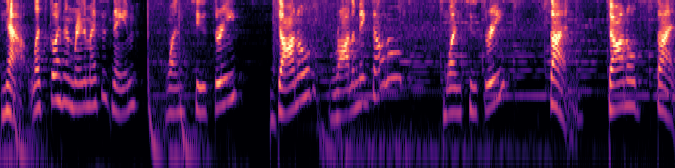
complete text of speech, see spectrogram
Now, let's go ahead and randomize his name. One, two, three. Donald, Ronald McDonald. One, two, three. Sun, Donald's son.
